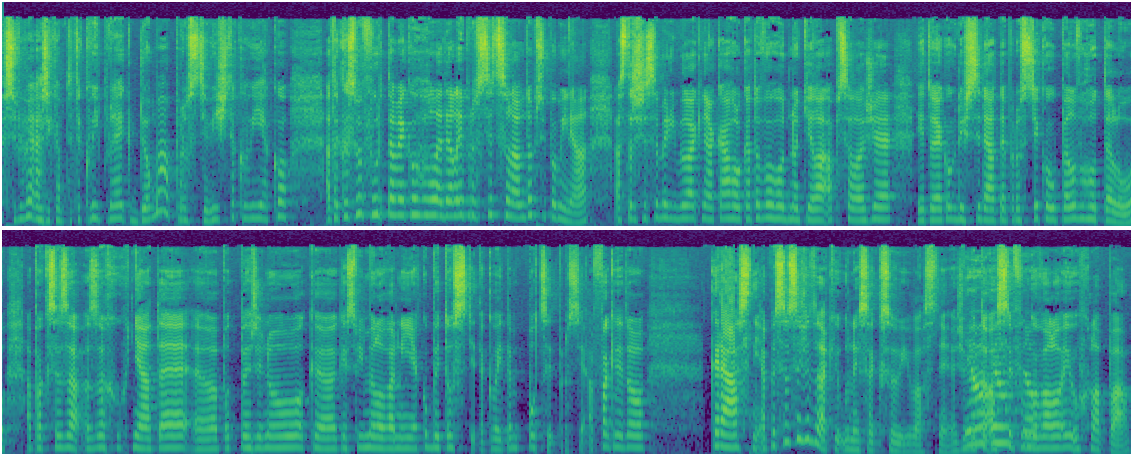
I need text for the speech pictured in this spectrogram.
připomíná a říkám, to je takový projekt doma prostě, víš, takový jako, a takhle jsme furt tam jako hledali prostě, co nám to připomíná. A strašně se mi líbilo, jak nějaká holka to hodnotila a psala, že je to jako když si dáte prostě koupel v hotelu a pak se za, zachuchňáte uh, pod peřinu k, ke svým milovaný jako bytosti, takový ten pocit prostě. A fakt je to krásný. A myslím si, že to je taky unisexový vlastně, že by Jo, to jo, asi jo. fungovalo i u chlapa.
